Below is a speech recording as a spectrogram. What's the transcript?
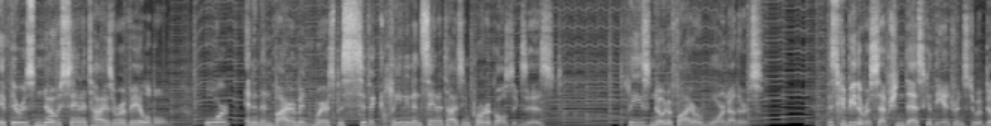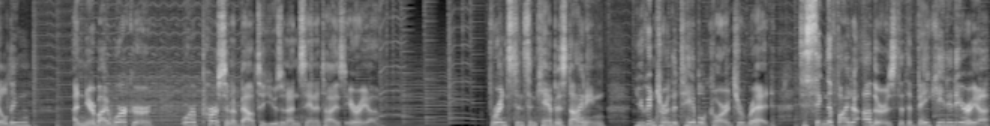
If there is no sanitizer available, or in an environment where specific cleaning and sanitizing protocols exist, please notify or warn others. This could be the reception desk at the entrance to a building, a nearby worker, or a person about to use an unsanitized area. For instance, in campus dining, you can turn the table card to red to signify to others that the vacated area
